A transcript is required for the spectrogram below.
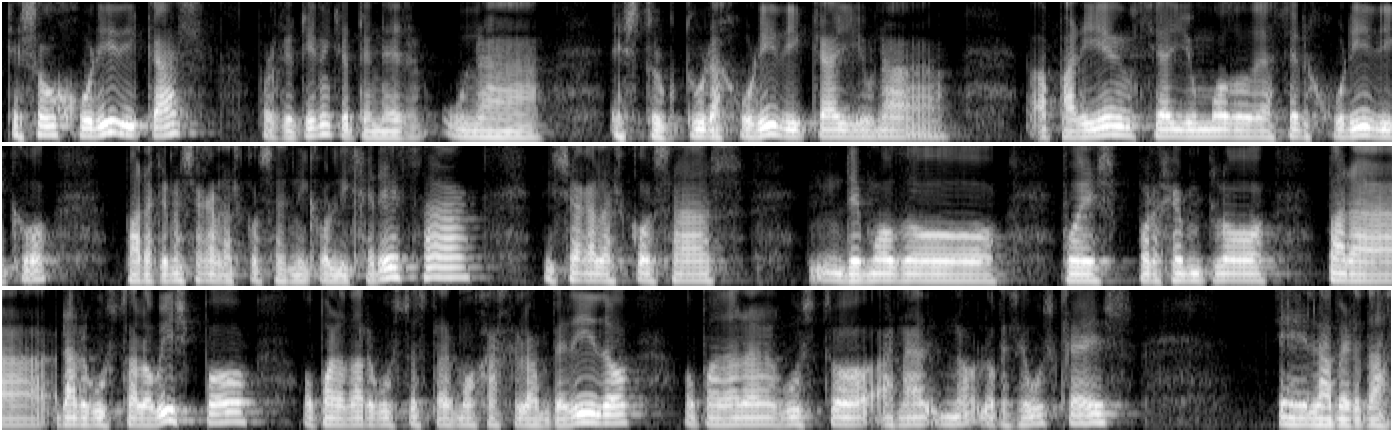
que son jurídicas, porque tienen que tener una estructura jurídica y una apariencia y un modo de hacer jurídico para que no se hagan las cosas ni con ligereza, ni se hagan las cosas de modo, pues, por ejemplo, para dar gusto al obispo o para dar gusto a estas monjas que lo han pedido o para dar gusto a nadie. No, lo que se busca es eh, la verdad.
